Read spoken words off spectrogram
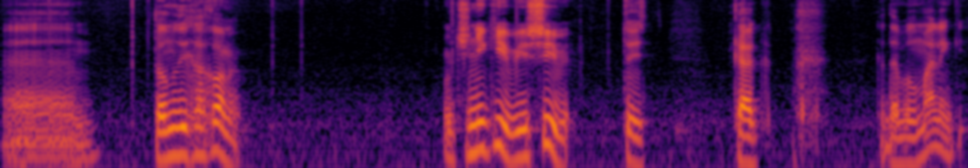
э, Талмуди Хахоме. Ученики в Ешиве. То есть, как, когда был маленький,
